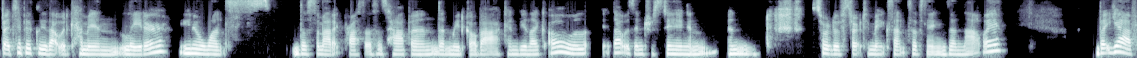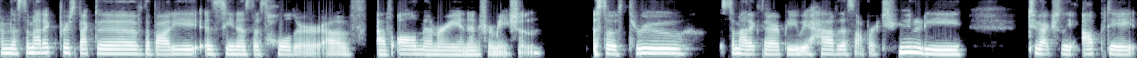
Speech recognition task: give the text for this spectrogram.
but typically that would come in later, you know, once the somatic process has happened, then we'd go back and be like, oh, that was interesting and and sort of start to make sense of things in that way but yeah from the somatic perspective the body is seen as this holder of of all memory and information. So through somatic therapy we have this opportunity to actually update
